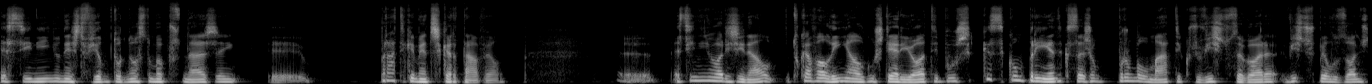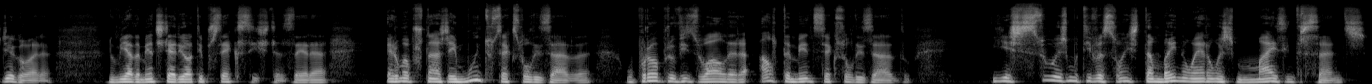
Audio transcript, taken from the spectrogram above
A Sininho neste filme tornou-se uma personagem eh, praticamente descartável. Uh, a Sininho original tocava ali em alguns estereótipos que se compreende que sejam problemáticos vistos agora, vistos pelos olhos de agora, nomeadamente estereótipos sexistas. Era, era uma personagem muito sexualizada, o próprio visual era altamente sexualizado e as suas motivações também não eram as mais interessantes.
